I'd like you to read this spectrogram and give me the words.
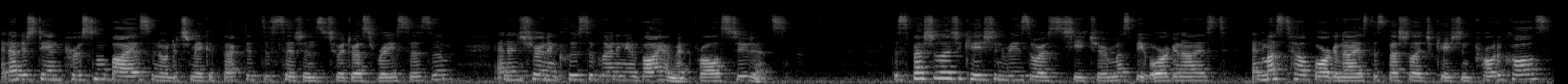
and understand personal bias in order to make effective decisions to address racism and ensure an inclusive learning environment for all students. The special education resource teacher must be organized and must help organize the special education protocols,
